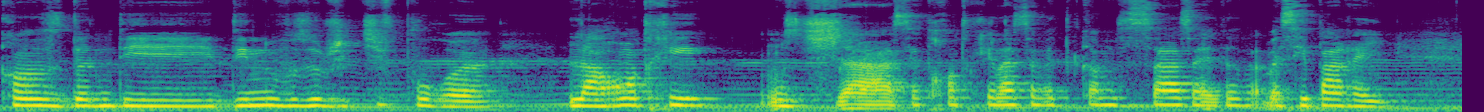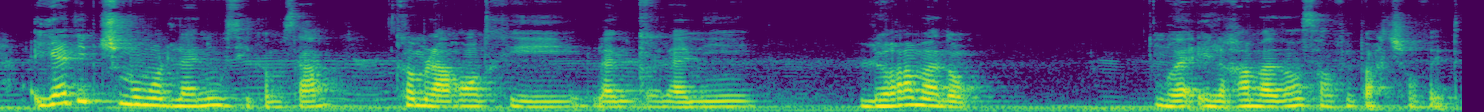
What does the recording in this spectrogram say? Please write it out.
quand on se donne des, nouveaux objectifs pour la rentrée. On se dit, ah, cette rentrée-là, ça va être comme ça, ça va être comme ça. Bah, c'est pareil. Il y a des petits moments de l'année où c'est comme ça, comme la rentrée, la nouvelle année, le ramadan. Ouais, et le ramadan, ça en fait partie en fait.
